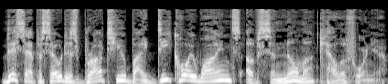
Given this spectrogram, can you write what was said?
This episode is brought to you by Decoy Wines of Sonoma, California.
